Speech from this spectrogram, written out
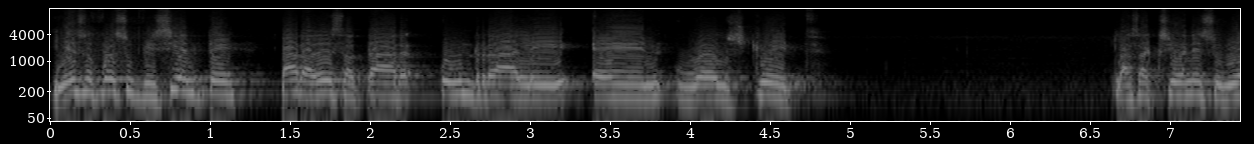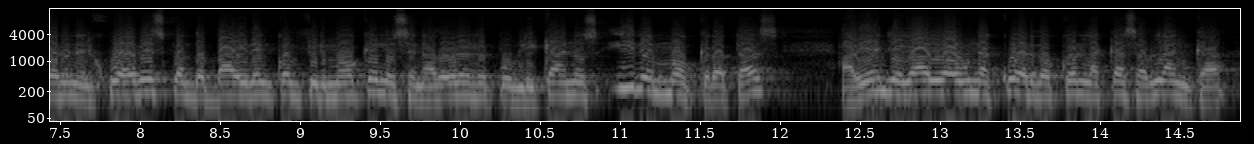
Y eso fue suficiente para desatar un rally en Wall Street. Las acciones subieron el jueves cuando Biden confirmó que los senadores republicanos y demócratas habían llegado a un acuerdo con la Casa Blanca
